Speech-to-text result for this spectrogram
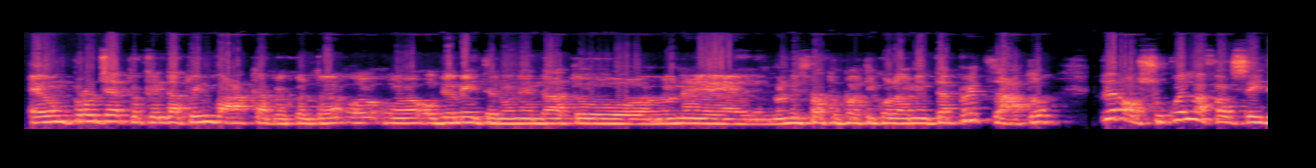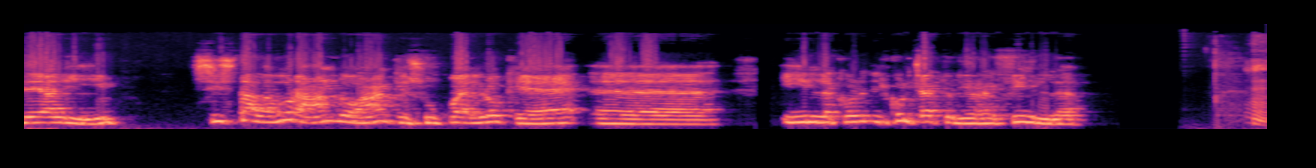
È un progetto che è andato in vacca, perché ovviamente non è, andato, non, è, non è stato particolarmente apprezzato, però su quella falsa idea lì si sta lavorando anche su quello che è eh, il, il, concetto di refill. Mm.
